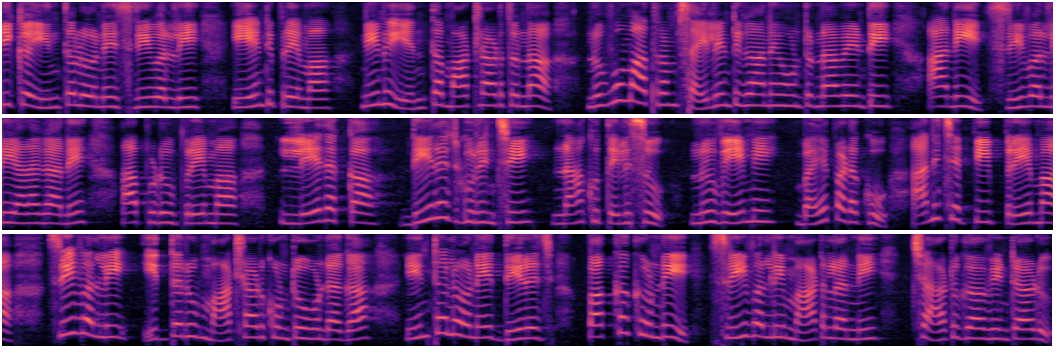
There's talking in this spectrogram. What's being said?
ఇక ఇంతలోనే శ్రీవల్లి ఏంటి ప్రేమ? నేను ఎంత మాట్లాడుతున్నా? నువ్వు మాత్రం సైలెంట్గానే ఉంటున్నావేంటి? అని శ్రీవల్లి అనగానే అప్పుడు ప్రేమ లేదక్క ధీరజ్ గురించి నాకు తెలుసు నువ్వేమీ భయపడకు అని చెప్పి ప్రేమ శ్రీవల్లి ఇద్దరు మాట్లాడుకుంటూ ఉండగా ఇంతలోనే ధీరజ్ పక్కకుండి శ్రీవల్లి మాటలన్నీ చాటుగా వింటాడు.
